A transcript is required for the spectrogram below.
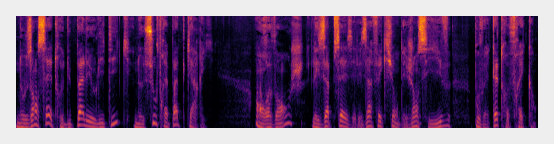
nos ancêtres du Paléolithique ne souffraient pas de caries. En revanche, les abcès et les infections des gencives pouvaient être fréquents.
